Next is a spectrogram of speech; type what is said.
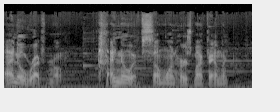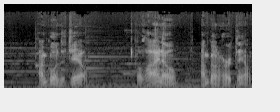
I know right from wrong. I know if someone hurts my family, I'm going to jail. Because I know I'm going to hurt them.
